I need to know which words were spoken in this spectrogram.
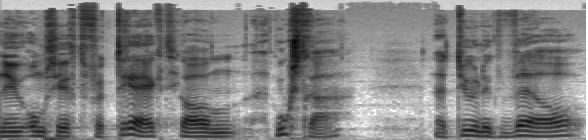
Nu Omtzigt vertrekt, kan Hoekstra natuurlijk wel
